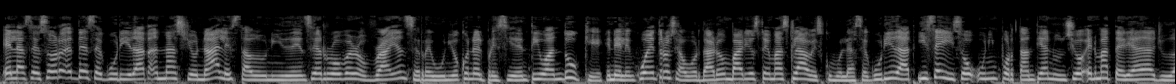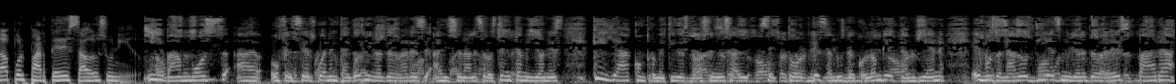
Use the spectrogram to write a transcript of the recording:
El asesor de seguridad nacional estadounidense Robert O'Brien se reunió con el presidente Iván Duque. En el encuentro se abordaron varios temas claves como la seguridad y se hizo un importante anuncio en materia de ayuda por parte de Estados Unidos. Y vamos a ofrecer 42 millones de dólares adicionales a los 30 millones que ya ha comprometido Estados Unidos al sector de salud de Colombia y también hemos donado 10 millones de dólares para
